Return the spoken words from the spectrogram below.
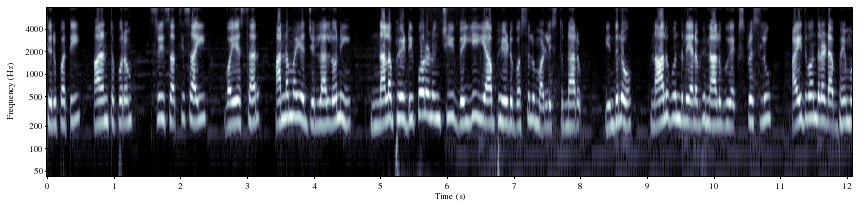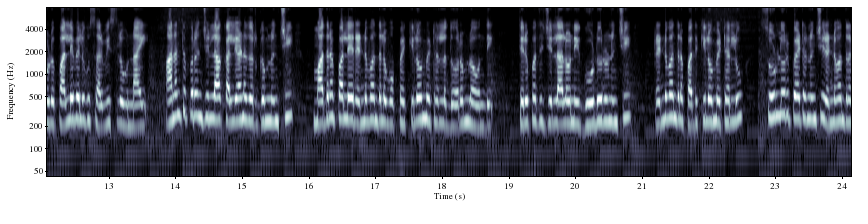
తిరుపతి అనంతపురం శ్రీ సత్యసాయి వైఎస్సార్ అన్నమయ్య జిల్లాల్లోని నలభై డిపోల నుంచి వెయ్యి యాభై ఏడు బస్సులు మళ్ళిస్తున్నారు. ఇందులో నాలుగు వందల ఎనభై నాలుగు ఎక్స్ప్రెస్లు ఐదు వందల డెబ్బై మూడు పల్లె వెలుగు సర్వీసులు ఉన్నాయి. అనంతపురం జిల్లా కళ్యాణదుర్గం నుంచి మదనపల్లె రెండు వందల ముప్పై కిలోమీటర్ల దూరంలో ఉంది. తిరుపతి జిల్లాలోని గూడూరు నుంచి రెండు వందల పది కిలోమీటర్లు సూళ్ళూరుపేట నుంచి రెండు వందల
